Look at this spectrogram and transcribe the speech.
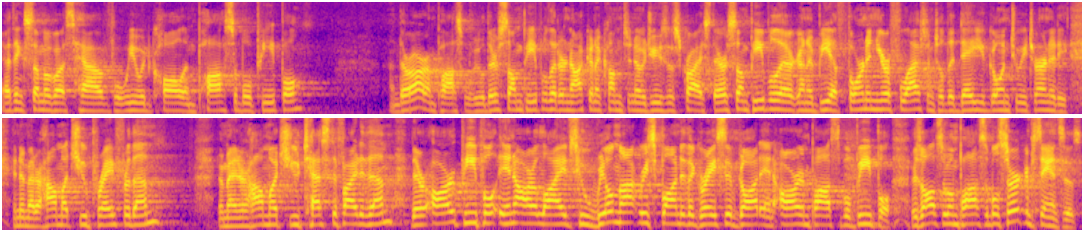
I think some of us have what we would call impossible people. And there are impossible people. There's some people that are not going to come to know Jesus Christ. There are some people that are going to be a thorn in your flesh until the day you go into eternity. And no matter how much you pray for them, no matter how much you testify to them, there are people in our lives who will not respond to the grace of God and are impossible people. There's also impossible circumstances.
